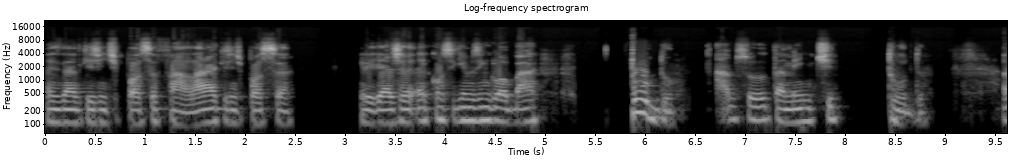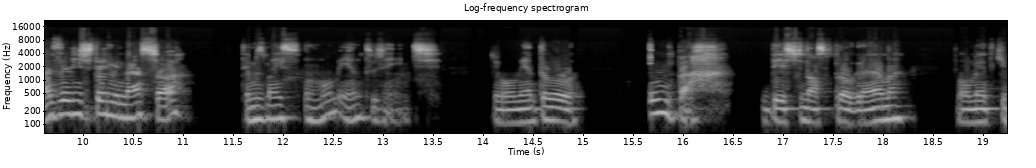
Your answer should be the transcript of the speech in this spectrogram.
mais nada que a gente possa falar, que a gente possa Já é, conseguimos englobar tudo, absolutamente tudo. Antes da gente terminar, só temos mais um momento, gente. Um momento ímpar deste nosso programa. Um momento que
